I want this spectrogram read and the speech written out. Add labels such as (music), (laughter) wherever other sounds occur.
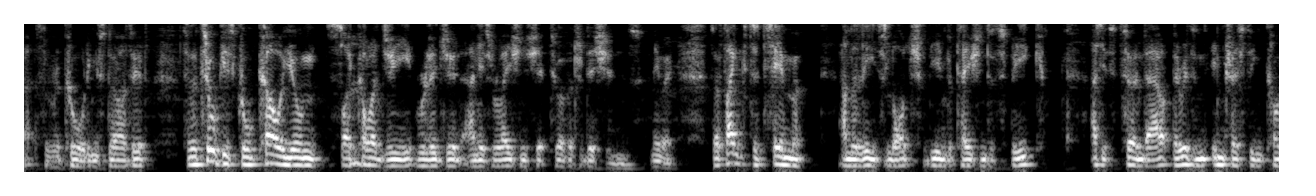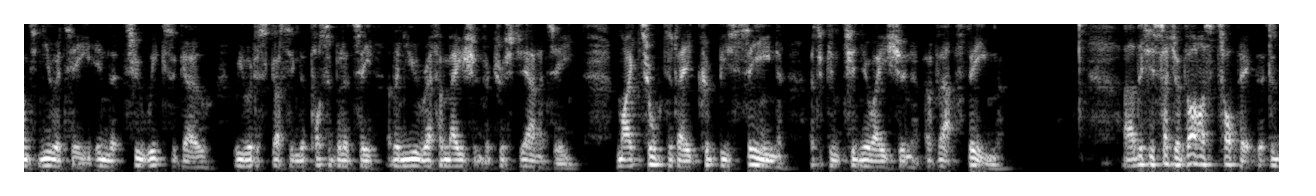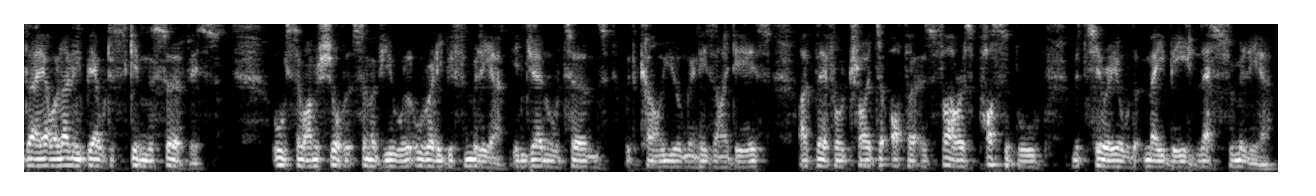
That's the recording started. So the talk is called Carl Jung, Psychology, Religion, and His Relationship to Other Traditions. Anyway, so thanks to Tim and the Leeds Lodge for the invitation to speak. As it's turned out, there is an interesting continuity in that two weeks ago we were discussing the possibility of a new reformation for Christianity. My talk today could be seen as a continuation of that theme. Uh, this is such a vast topic that today I will only be able to skim the surface. Also, I'm sure that some of you will already be familiar in general terms with Carl Jung and his ideas. I've therefore tried to offer as far as possible material that may be less familiar.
